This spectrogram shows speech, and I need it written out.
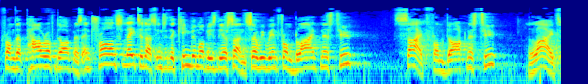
from the power of darkness and translated us into the kingdom of his dear Son." So we went from blindness to sight, from darkness to light.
